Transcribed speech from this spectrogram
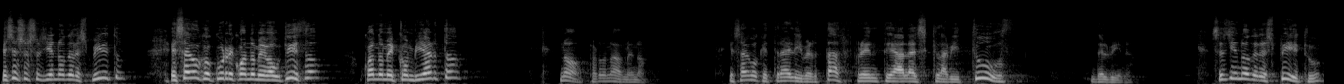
¿Es eso ser lleno del Espíritu? ¿Es algo que ocurre cuando me bautizo? ¿Cuando me convierto? No, perdonadme, no. Es algo que trae libertad frente a la esclavitud del vino. Ser lleno del Espíritu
